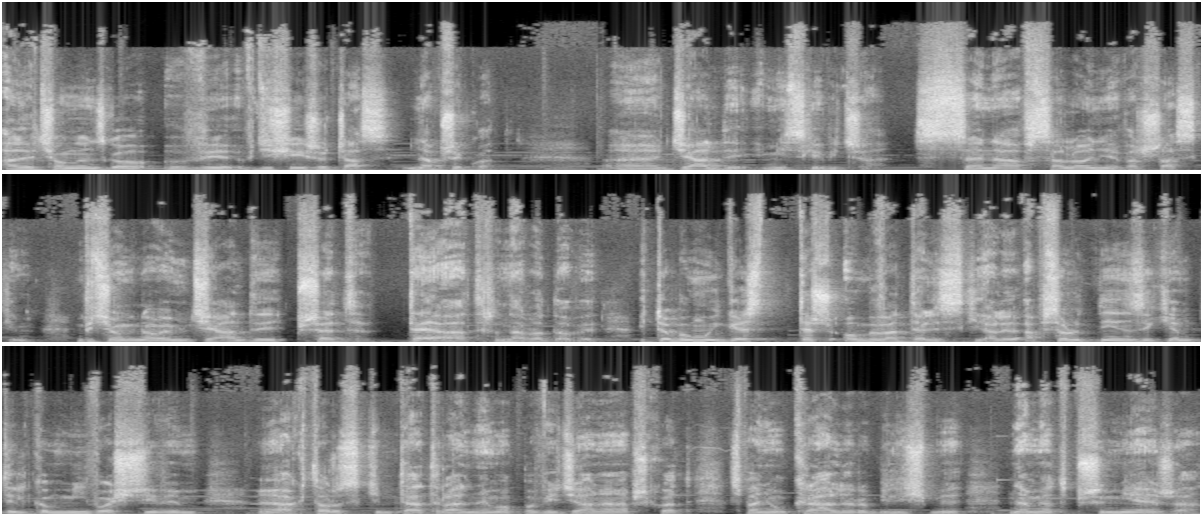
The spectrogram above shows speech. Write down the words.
ale ciągnąc go w, w dzisiejszy czas. Na przykład Dziady Mickiewicza, scena w salonie warszawskim. Wyciągnąłem dziady przed Teatr Narodowy. I to był mój gest też obywatelski, ale absolutnie językiem tylko mi właściwym, e, aktorskim, teatralnym opowiedziane. Na przykład z panią Kral robiliśmy namiot przymierza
